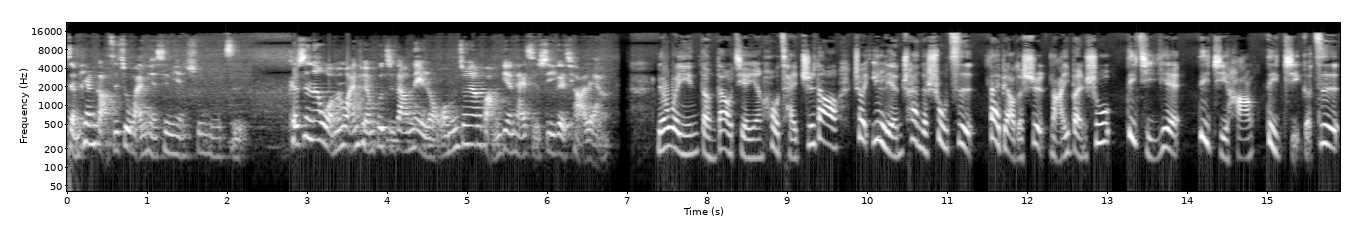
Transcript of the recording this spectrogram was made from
整篇稿子就完全是念数目字，可是呢，我们完全不知道内容。我们中央广播电台只是一个桥梁。刘伟莹等到解严后才知道，这一连串的数字代表的是哪一本书第几页。第几行、第几个字，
